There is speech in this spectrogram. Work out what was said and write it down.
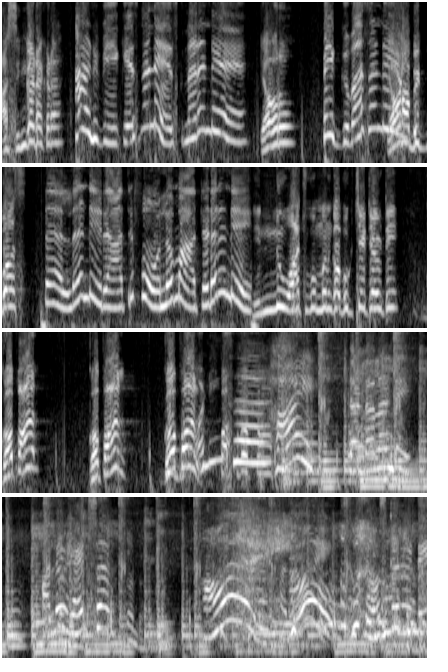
ఆ సింగడ్ ఎక్కడ? ఆయన వీకేసి నన్ను వేసుకున్నారండి ఎవరు? బిగ్ బాస్ అండి. ఎవడా బిగ్ బాస్? తెల్లండి రాత్రి ఫోన్లో మాట్లాడారండి. నిన్ను వాచ్ ఉమ్మన్గా బుక్ చేయటం గోపాల్ గోపాల్ గోపాల్. హాయ్ దండాలండి. Hello head sir. Hi hello నమస్కారం అండి.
